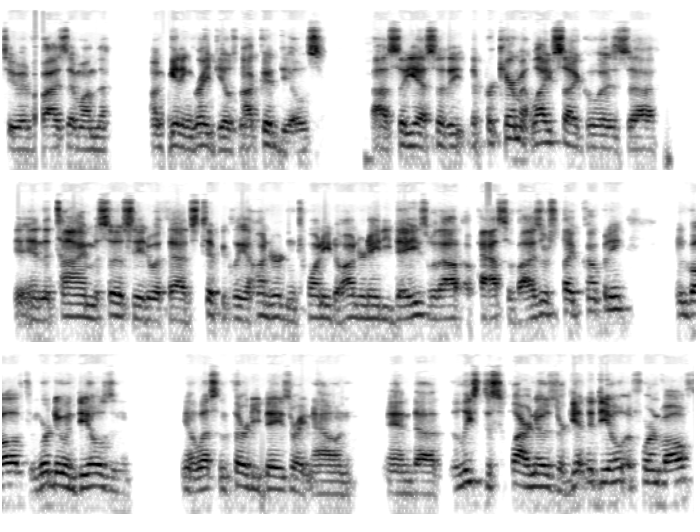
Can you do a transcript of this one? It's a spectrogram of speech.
to advise them on the on getting great deals not good deals. Uh, so yeah so the, the procurement life cycle is uh, and the time associated with that is typically 120 to 180 days without a past advisors type company involved. And we're doing deals in you know less than 30 days right now. And and uh, at least the supplier knows they're getting a deal if we're involved.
